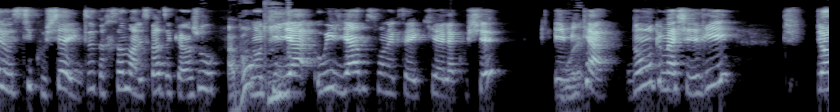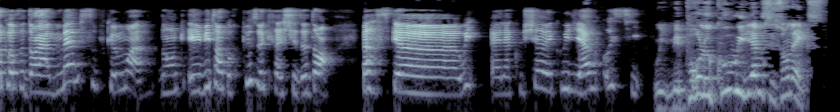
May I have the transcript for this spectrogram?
elle aussi couché avec deux personnes dans l'espace de 15 jours. Ah bon? Donc il y a William, son ex avec qui elle a couché, et Ouais. Mika. Donc ma chérie, tu es encore dans la même soupe que moi. Donc évite encore plus de cracher dedans. Parce que oui, elle a couché avec William aussi. Oui, mais pour le coup, William, c'est son ex.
